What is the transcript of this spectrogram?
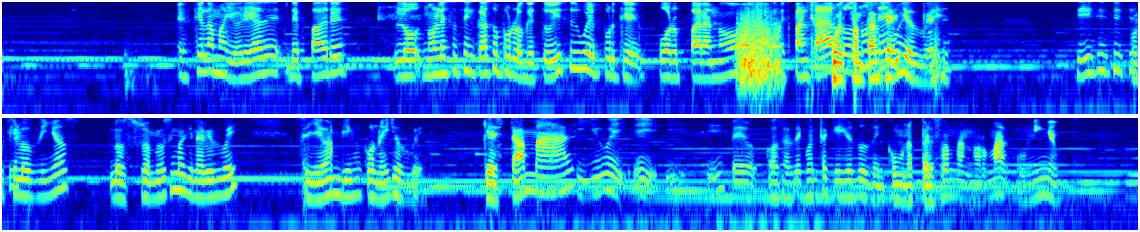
Es que la mayoría de, de padres lo, no les hacen caso por lo que tú dices, güey, porque por para no espantarlos. O espantarse ellos, güey. Sí, sí, sí, Porque los niños, los sus amigos imaginarios, güey, se llevan bien con ellos, güey. Que está mal. Sí, güey, sí. Pero, o sea, de cuenta que ellos los ven como una persona normal, un niño.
